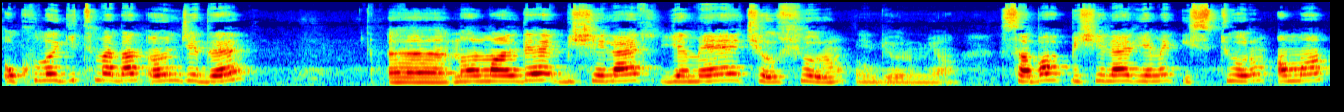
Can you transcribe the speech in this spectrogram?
Okula gitmeden önce de e, normalde bir şeyler yemeye çalışıyorum. Ne diyorum ya. Sabah bir şeyler yemek istiyorum ama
